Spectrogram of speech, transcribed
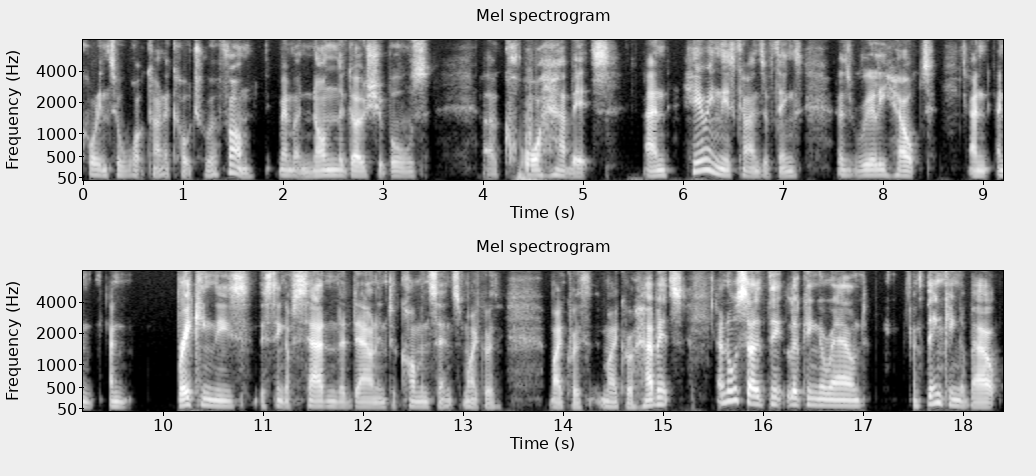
according to what kind of culture we're from. Remember, non-negotiables, uh, core habits, and hearing these kinds of things has really helped and and and breaking these this thing of sadhana down into common sense micro micro micro habits, and also looking around and thinking about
